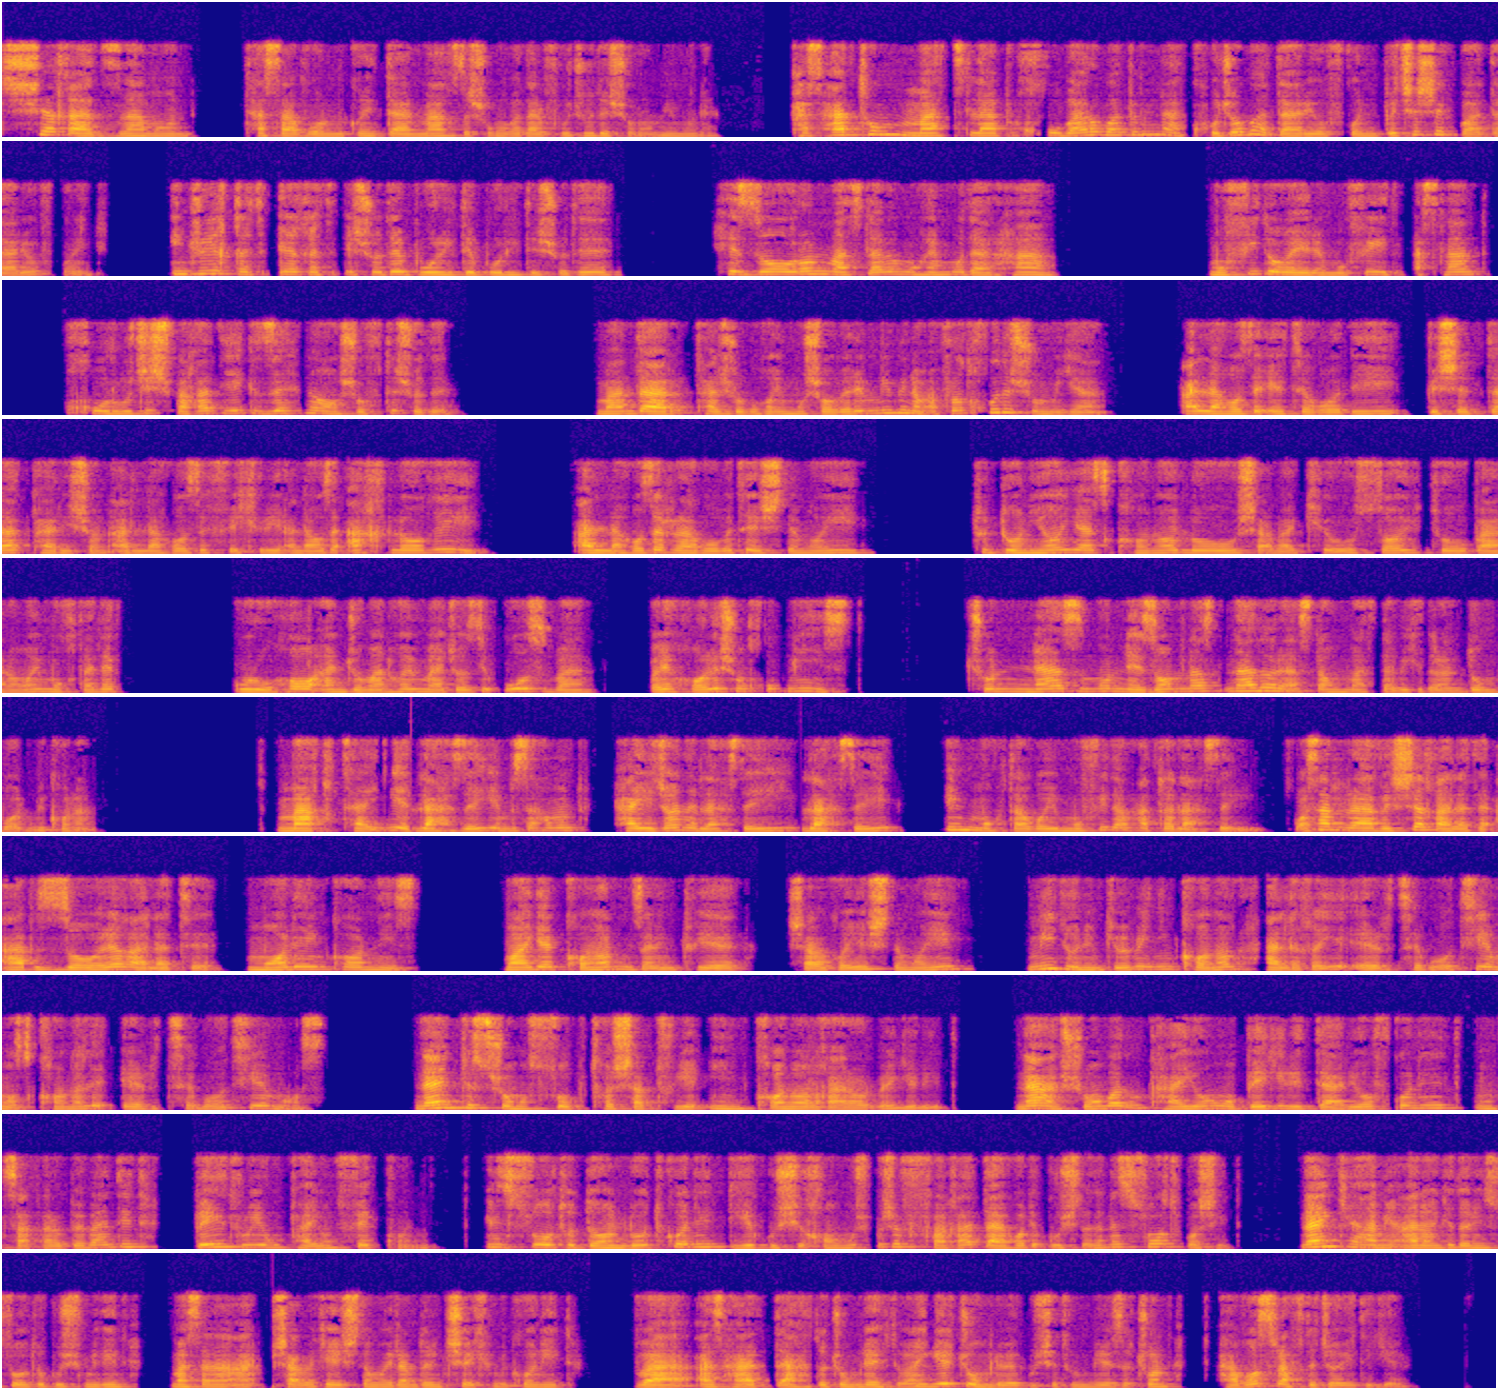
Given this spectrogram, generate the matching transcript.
چقدر زمان تصور می‌کنید در مغز شما و در وجود شما میمونه؟ پس حتی اون مطلب خوبه رو باید ببینید کجا باید دریافت کنید به چه شکل باید دریافت کنید. اینجوری قطعه قطعه شده بریده بریده شده هزاران مطلب مهم و در هم مفید و غیر مفید. اصلا خروجیش فقط یک ذهن آشفته شده. من در تجربه های مشاوره می‌بینم افراد خودشون میگن اللحاظ اعتقادی به شدت پریشان اللحاظ فکری اللحاظ اخلاقی اللحاظ روابط اجتماعی. تو دنیایی از کانال و شبکه و سایت و برنامه مختلف گروه ها و انجمن های مجازی عضون ولی حالشون خوب نیست. چون نظم و نظام نداره اصلا اون مطلبی که دارن دنبال می‌کنن. مقطعی لحظه ای مثل همون هیجان لحظه ای لحظه ای این محتوای مفیدم حتی لحظه ای اصلا روش غلطه ابزار غلطه. مال این کار نیست. ما اگر کانال می‌زنیم توی شبکه های اجتماعی می‌دونیم که ببین این کانال حلقه ارتباطی ماست کانال ارتباطی ماست. نه اینکه شما صبح تا شب توی این کانال قرار بگیرید. نه شما باید اون پیام رو بگیرید دریافت کنید اون سفر رو ببندید برید روی اون پیام فکر کنید. این صوت رو دانلود کنید دیگه گوشی خاموش باشه فقط در حال گوش دادن صوت باشید. نه اینکه همین الان که دارین صوت رو گوش میدین مثلا شبکه اجتماعی رو دارین چک می‌کنید و از هر ده تا جمله احتمالا یه جمله به گوشتون می‌رسه چون حواس رفته جای دیگه.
